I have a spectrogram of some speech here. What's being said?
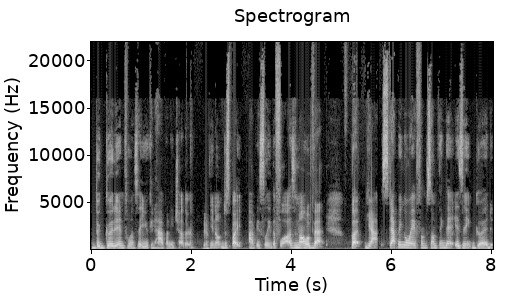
the good influence that you can have on each other. Yeah. You know, despite obviously the flaws and all of that. But yeah, stepping away from something that isn't good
